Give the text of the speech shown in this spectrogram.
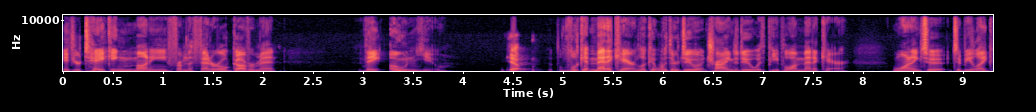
if you're taking money from the federal government, they own you. Yep. Look at Medicare. Look at what they're doing, trying to do with people on Medicare, wanting to to be like,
